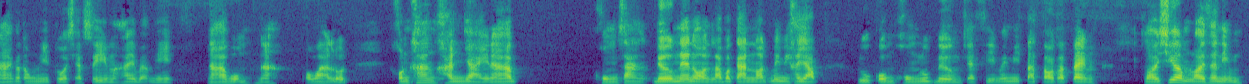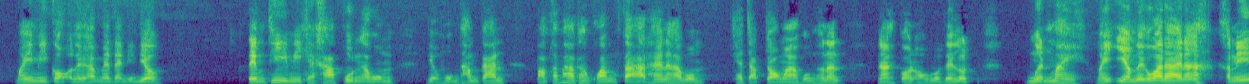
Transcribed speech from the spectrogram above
นะก็ต้องมีตัวแชสซีมาให้แบบนี้นะครับผมนะเพราะว่ารถค่อนข้างคันใหญ่นะครับ โครงสร้างเดิมแน่นอน รับประกันน็อตไม่มีขยับรูกลมโค้งรูปเดิมแชสซีไม่มีตัดต่อตัดแต่งรอยเชื่อมรอยสนิมไม่มีเกาะเลยครับแม้แต่นิดเดียว ต็มที่มีแค่คราฝุ่นครับผม เดี๋ยวผมทำการปรับสภาพทำความสะอาดให้นะครับผมแค่จับจองมาผมเท่านั้นนะก่อนออกรถได้รถเหมือนใหม่ใหม่เอี่ยมเลยก็ว่าได้นะคันนี้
